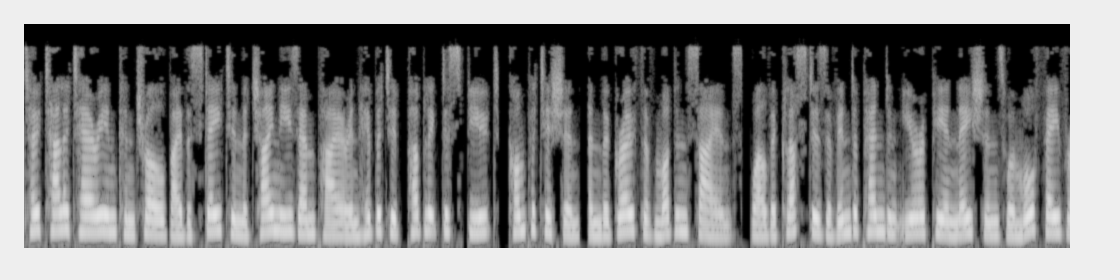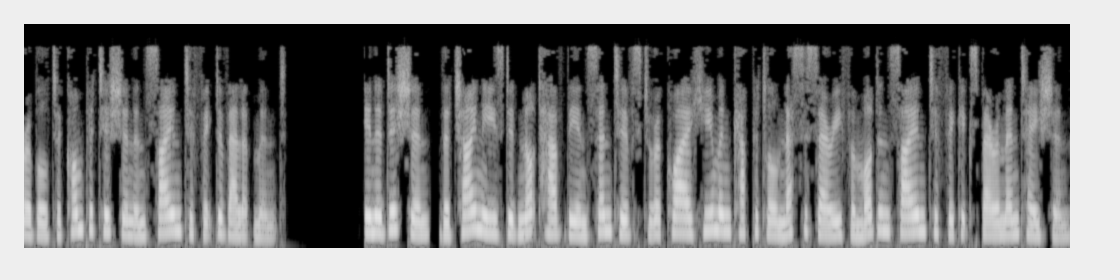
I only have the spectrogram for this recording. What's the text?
Totalitarian control by the state in the Chinese Empire inhibited public dispute, competition, and the growth of modern science, while the clusters of independent European nations were more favorable to competition and scientific development. In addition, the Chinese did not have the incentives to acquire human capital necessary for modern scientific experimentation.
